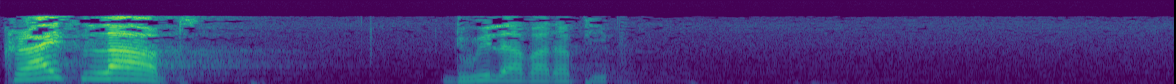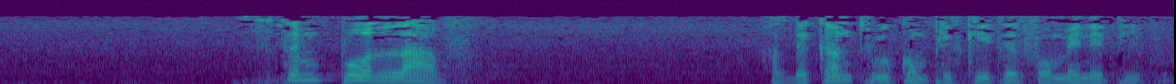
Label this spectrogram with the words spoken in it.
Christ loved. Do we love other people? Simple love has become too complicated for many people.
